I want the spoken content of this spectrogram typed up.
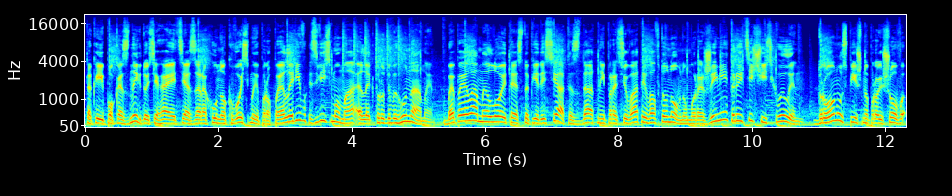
Такий показник досягається за рахунок восьми пропелерів з вісьмома електродвигунами. БПЛА Мелой Т-150 здатний працювати в автономному режимі 36 хвилин. Дрон успішно пройшов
